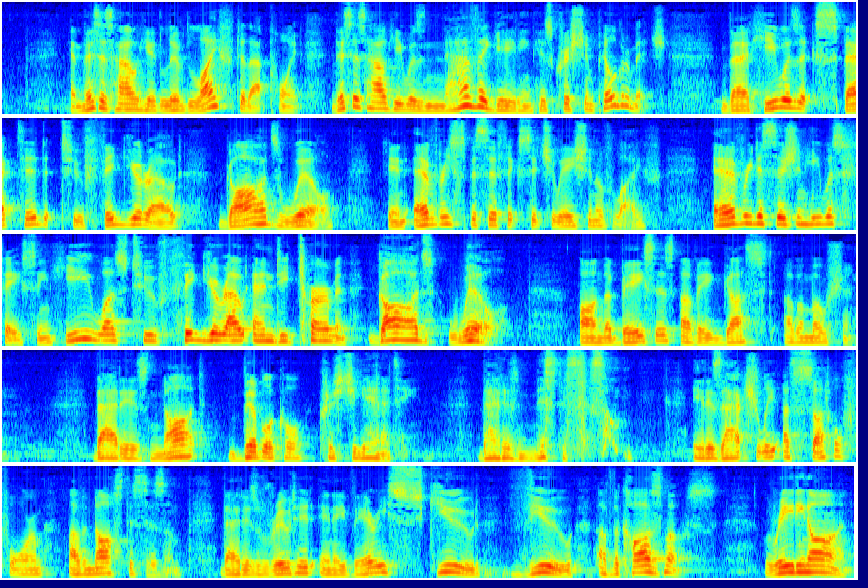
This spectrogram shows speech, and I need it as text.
And this is how he had lived life to that point. This is how he was navigating his Christian pilgrimage. That he was expected to figure out God's will in every specific situation of life. Every decision he was facing, he was to figure out and determine God's will on the basis of a gust of emotion. That is not biblical Christianity. That is mysticism. It is actually a subtle form of Gnosticism that is rooted in a very skewed view of the cosmos. Reading on,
